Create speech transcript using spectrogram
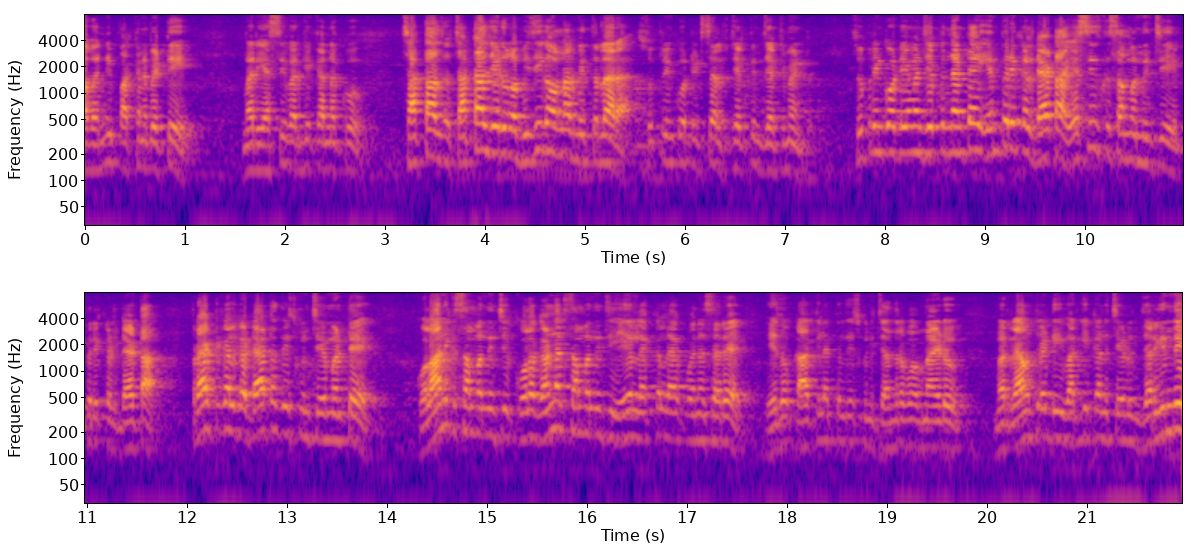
అవన్నీ పక్కన పెట్టి మరి ఎస్సీ వర్గీకరణకు చట్టాలు చట్టాలు చేయడంలో బిజీగా ఉన్నారు మిత్రులారా సుప్రీంకోర్టు ఇట్ సెల్ఫ్ చెప్పింది జడ్జిమెంట్ సుప్రీంకోర్టు ఏమని చెప్పిందంటే ఎంపెరికల్ డేటా ఎస్సీస్కి సంబంధించి ఎంపెరికల్ డేటా ప్రాక్టికల్గా డేటా తీసుకుని చేయమంటే కులానికి సంబంధించి కులగండకు సంబంధించి ఏ లెక్కలు లేకపోయినా సరే ఏదో కాకి లెక్కలు తీసుకుని చంద్రబాబు నాయుడు మరి రేవంత్ రెడ్డి వర్గీకరణ చేయడం జరిగింది.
